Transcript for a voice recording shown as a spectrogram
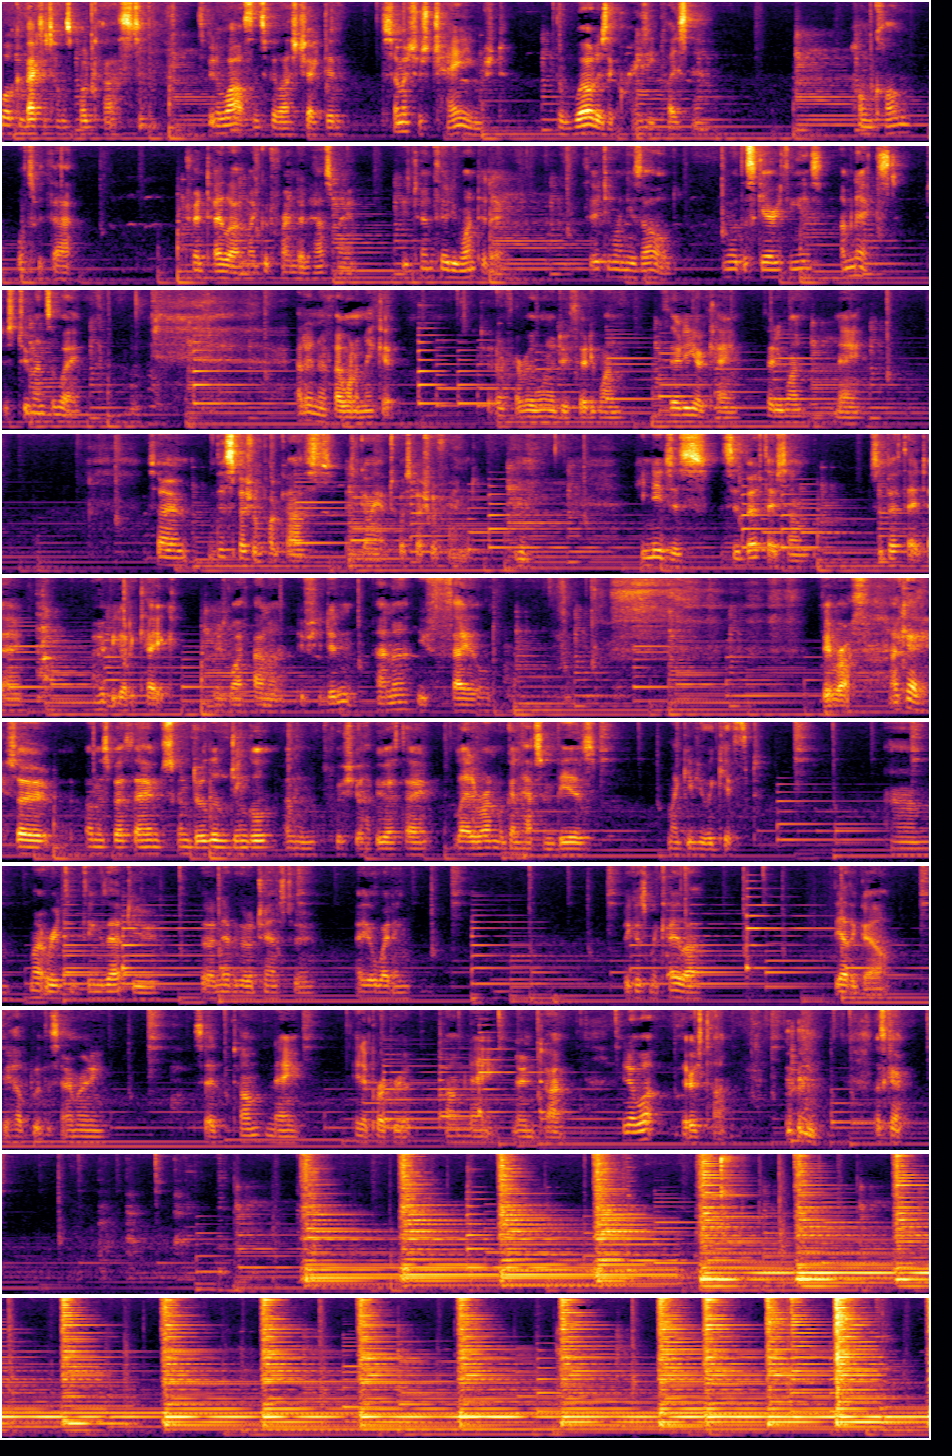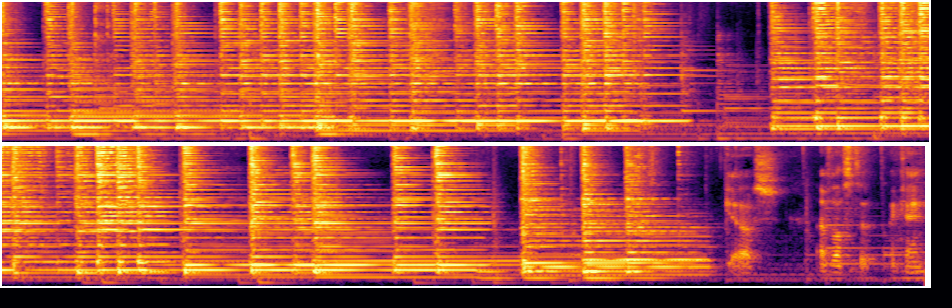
Welcome back to Tom's podcast. It's been a while since we last checked in. So much has changed. The world is a crazy place now. Hong Kong? What's with that? Trent Taylor, my good friend and housemate, he turned 31 today. 31 years old. You know what the scary thing is? I'm next. Just two months away. I don't know if I want to make it. I don't know if I really want to do 31. 30, okay. 31, nay. So, this special podcast is going out to a special friend. he needs his, it's his birthday song. It's his birthday day. I hope he got a cake from his wife Anna. If you didn't, Anna, you failed. Bit rough. Okay, so on this birthday, I'm just going to do a little jingle and wish you a happy birthday. Later on, we're going to have some beers. Might give you a gift. Um, might read some things out to you that I never got a chance to at your wedding. Because Michaela, the other girl who helped with the ceremony, said, Tom, nay, inappropriate. Tom, nay, no time. You know what? There is time. Let's go. I've lost it. Okay,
